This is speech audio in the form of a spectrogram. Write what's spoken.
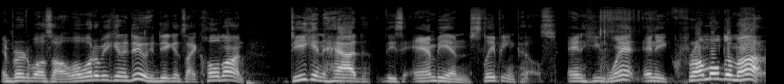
And Birdwell's all, well, what are we going to do? And Deegan's like, hold on. Deacon had these Ambien sleeping pills, and he went and he crumbled them up,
